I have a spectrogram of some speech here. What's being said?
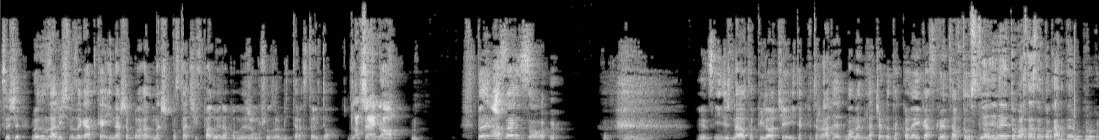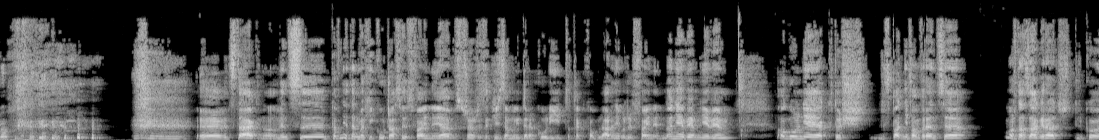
W sensie, rozwiązaliśmy zagadkę i nasze, nasze postaci wpadły na pomysł, że muszą zrobić teraz to i to. Dlaczego? To nie ma sensu! Więc idziesz na autopilocie i tak pytasz, ale moment, dlaczego ta kolejka skręca w tą Nie, stronę? nie, nie, tu masz następną kartę, rób, rób, rób. E, więc tak, no. Więc e, pewnie ten wehikuł czasu jest fajny. Ja słyszałem, że jest jakiś zamek Drakuli, to tak fabularnie może być fajny. No nie wiem, nie wiem. Ogólnie jak ktoś wpadnie wam w ręce, można zagrać, tylko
